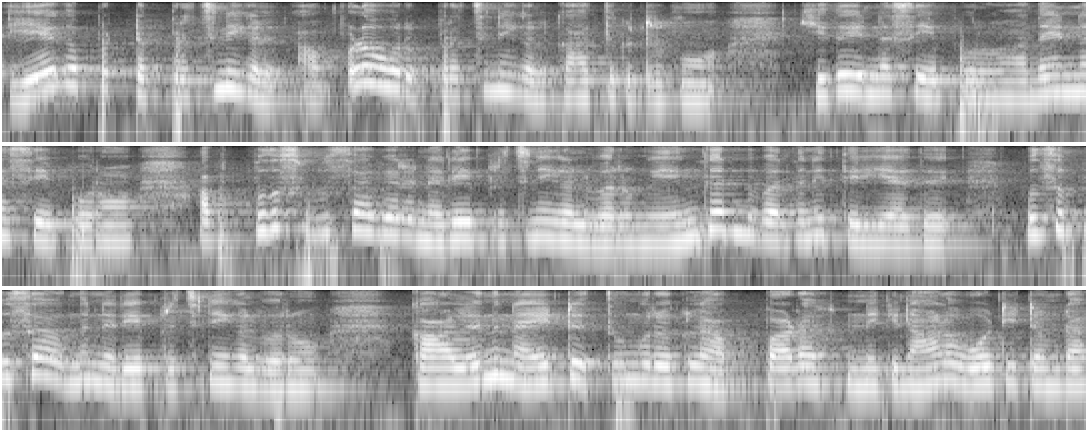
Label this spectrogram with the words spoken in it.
ஏகப்பட்ட பிரச்சனைகள் அவ்வளோ ஒரு பிரச்சனைகள் காத்துக்கிட்டு இருக்கோம். இது என்ன செய்ய போகிறோம் அதை என்ன செய்ய போகிறோம் அப்போ புதுசு புதுசாக வேறு நிறைய பிரச்சனைகள் வருங்க எங்கேருந்து வருதுன்னே தெரியாது. புதுசு புதுசாக வந்து நிறைய பிரச்சனைகள் வரும். காலையிலேருந்து நைட்டு தூங்குறதுக்குள்ள அப்பாடா இன்னைக்கு நாளை ஓட்டிட்டோம்டா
